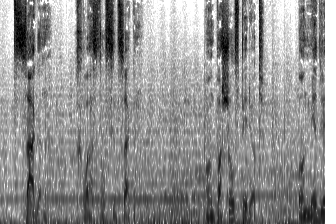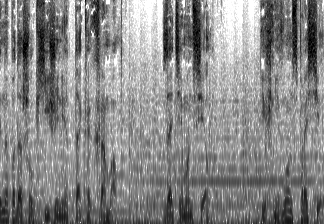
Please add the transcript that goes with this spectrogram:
— Цаган», — хвастался Цаган. Он пошел вперед. Он медленно подошел к хижине, так как хромал. Затем он сел. Ихневон спросил,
